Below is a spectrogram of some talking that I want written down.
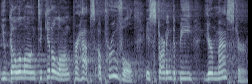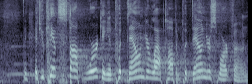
you go along to get along, perhaps approval is starting to be your master. If you can't stop working and put down your laptop and put down your smartphone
